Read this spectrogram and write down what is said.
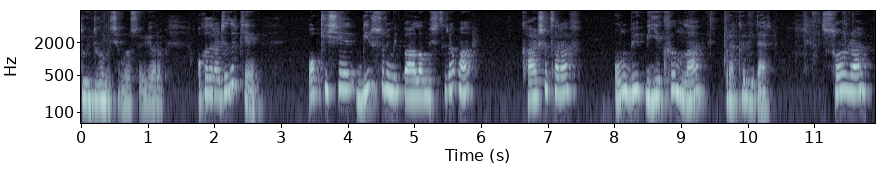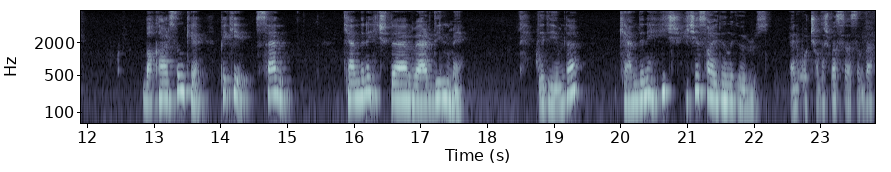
duyduğum için bunu söylüyorum. O kadar acıdır ki o kişi bir sürü ümit bağlamıştır ama karşı taraf onu büyük bir yıkımla bırakır gider. Sonra bakarsın ki peki sen kendine hiç değer verdin mi dediğimde kendini hiç hiçe saydığını görürüz. Yani o çalışma sırasında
